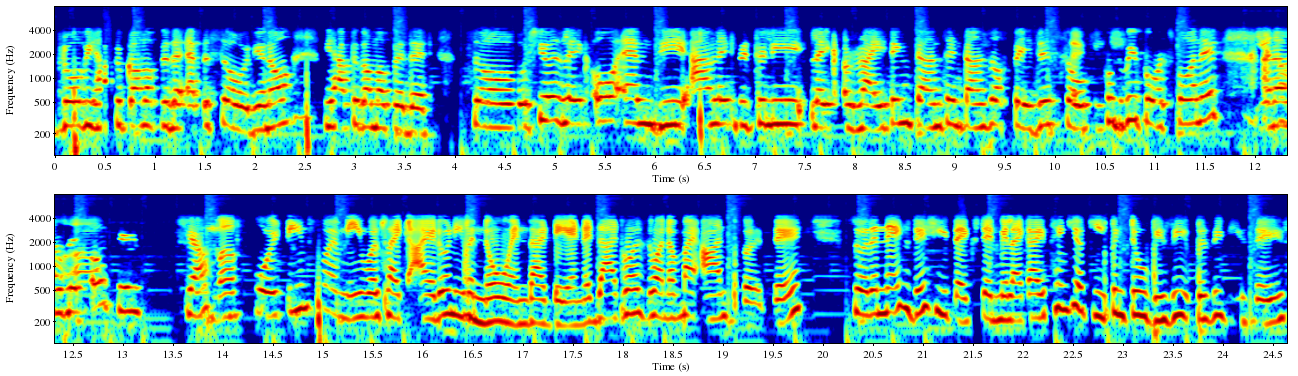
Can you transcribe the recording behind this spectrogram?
bro we have to come up with an episode you know? We have to come up with it. So she was like omg i'm like literally like writing tons and tons of pages so okay. could we postpone it? And i was like um, okay yeah. Uh, 14th for me was like I don't even know when that day ended. That was one of my aunt's birthday. So the next day she texted me like I think you're keeping too busy busy these days.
